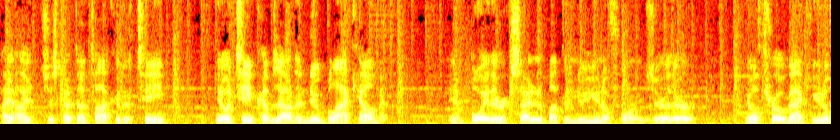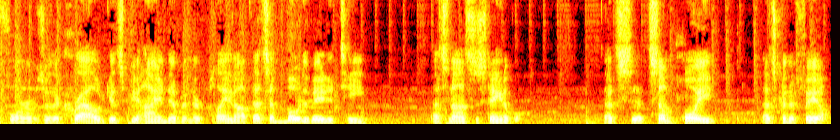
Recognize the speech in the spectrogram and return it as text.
I, I just got done talking to a team. You know, a team comes out in a new black helmet, and boy, they're excited about their new uniforms or their you know, throwback uniforms or the crowd gets behind them and they're playing off. That's a motivated team. That's non-sustainable. That's at some point that's going to fail.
